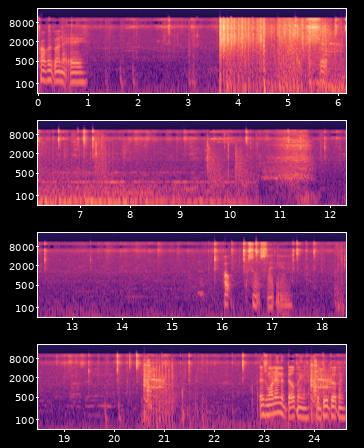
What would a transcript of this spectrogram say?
Probably going to A. Shit. Oh, someone's sniping at me. There's one in the building, the blue building.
